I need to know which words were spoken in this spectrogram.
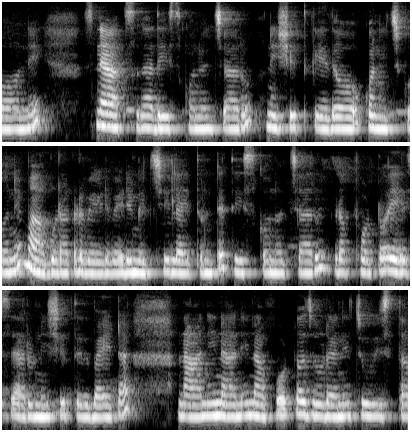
బాగున్నాయి స్నాక్స్గా తీసుకొని వచ్చారు. నిషిత్కి ఏదో కొనిచ్చుకొని మాకు కూడా అక్కడ వేడి వేడి మిర్చీలు అవుతుంటే తీసుకొని వచ్చారు. ఇక్కడ ఫోటో వేశారు నిషిత్ బయట. నాని నాని నా ఫోటో చూడని చూపిస్తూ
